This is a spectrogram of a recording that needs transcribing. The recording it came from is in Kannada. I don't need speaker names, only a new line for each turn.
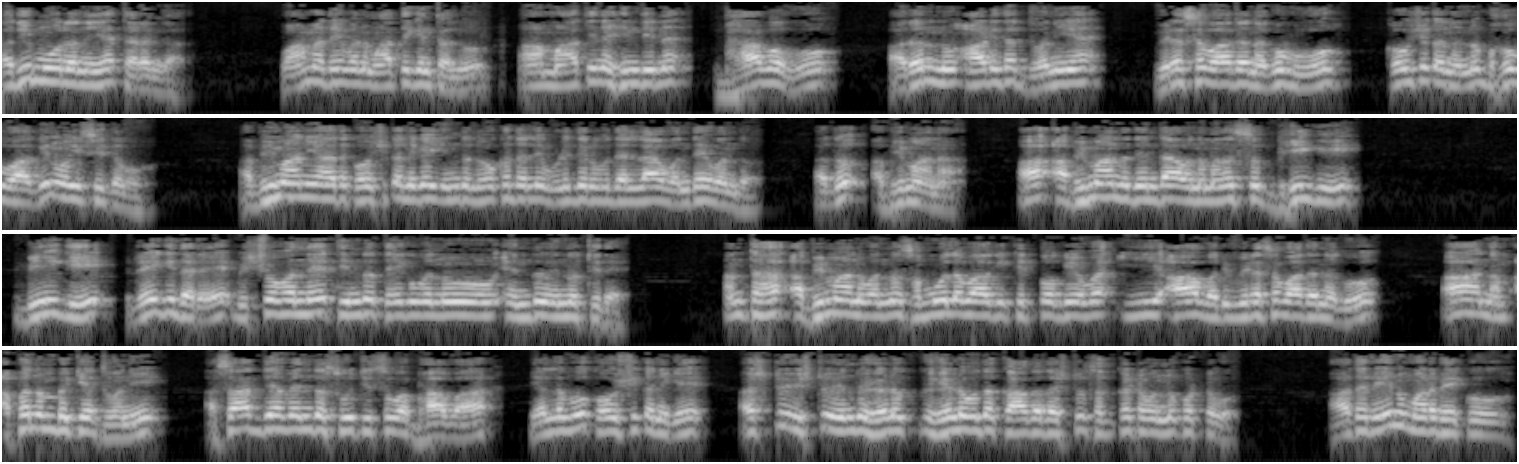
ಹದಿಮೂರನೆಯ ತರಂಗ. ವಾಮದೇವನ ಮಾತಿಗಿಂತಲೂ ಆ ಮಾತಿನ ಹಿಂದಿನ ಭಾವವು ಅದನ್ನು ಆಡಿದ ಧ್ವನಿಯ ವಿರಸವಾದ ನಗುವು ಕೌಶಿಕನನ್ನು ಬಹುವಾಗಿ ನೋಯಿಸಿದವು. ಅಭಿಮಾನಿಯಾದ ಕೌಶಿಕನಿಗೆ ಇಂದು ಲೋಕದಲ್ಲಿ ಉಳಿದಿರುವುದೆಲ್ಲ ಒಂದೇ ಒಂದು. ಅದು ಅಭಿಮಾನ. ಆ ಅಭಿಮಾನದಿಂದ ಅವನ ಮನಸ್ಸು ಬೀಗಿ ಬೀಗಿ, ರೇಗಿದರೆ ವಿಶ್ವವನ್ನೇ ತಿಂದು ತೇಗುವನು ಎಂದು ಎನ್ನುತ್ತಿದೆ. ಅಂತಹ ಅಭಿಮಾನವನ್ನು ಸಮೂಲವಾಗಿ ಕಿತ್ತೊಗೆಯುವ ಈ ಆ ವರಿ- ವಿರಸವಾದ ನಗು, ಆ ನಮ್ಮ ಅಪನಂಬಿಕೆಯ ಧ್ವನಿ, ಅಸಾಧ್ಯವೆಂದು ಸೂಚಿಸುವ ಭಾವ ಎಲ್ಲವೂ ಕೌಶಿಕನಿಗೆ ಅಷ್ಟು ಇಷ್ಟು ಎಂದು ಹೇಳು, ಹೇಳುವುದಕ್ಕಾಗದಷ್ಟು ಸಂಕಟವನ್ನು ಕೊಟ್ಟವು. ಆದರೇನು ಮಾಡಬೇಕು?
